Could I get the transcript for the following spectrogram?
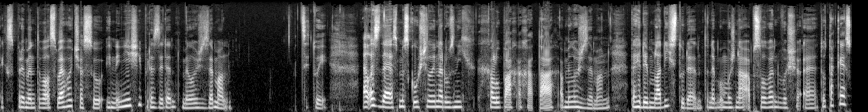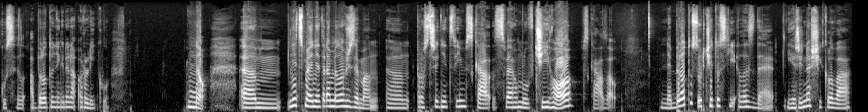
experimentoval svého času i nynější prezident Miloš Zeman. Cituji. LSD jsme zkoušeli na různých chalupách a chatách a Miloš Zeman, tehdy mladý student nebo možná absolvent VŠE, to také zkusil a bylo to někde na Orlíku. No, um, nicméně teda Miloš Zeman um, prostřednictvím svého mluvčího vzkázal – Nebylo to s určitostí LSD. Jiřina Šiklová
